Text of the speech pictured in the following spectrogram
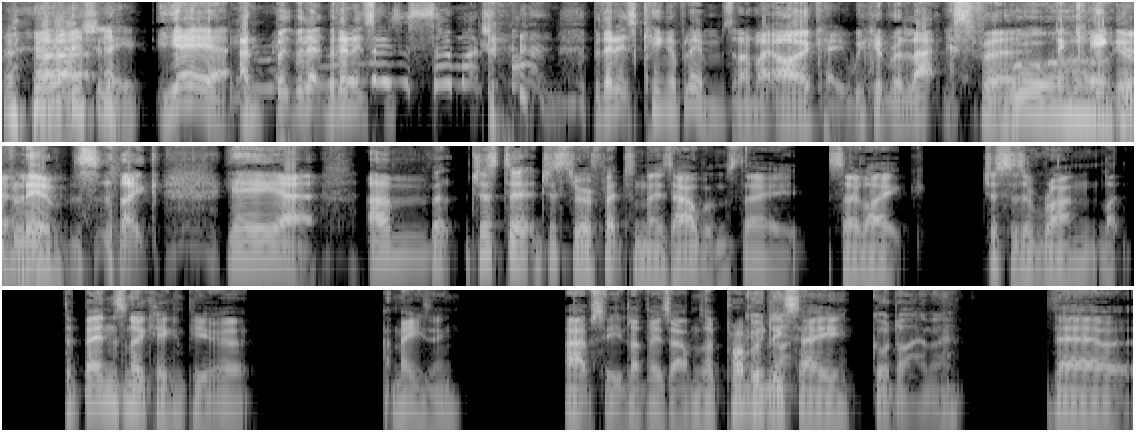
Actually, Yeah, yeah. And, but, but, then, but then it's Rainbows are so much fun. but then it's King of Limbs, and I'm like, oh, okay, we can relax for Whoa, the King of yeah. Limbs. Like, yeah, yeah, yeah. Um, But just to just to reflect on those albums though, so like just as a run, like the Bends No K Computer, amazing. I absolutely love those albums. I'd probably Good say God, I IMO. they're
